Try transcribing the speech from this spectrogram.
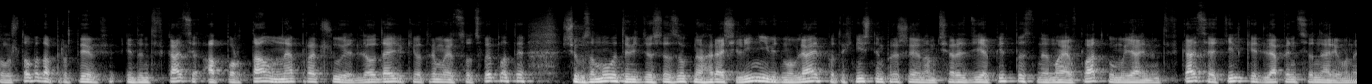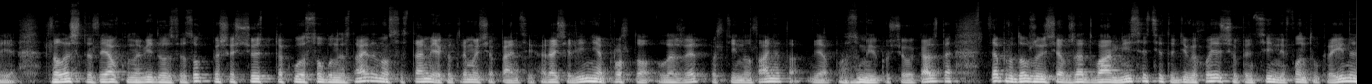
листопада пройти ідентифікацію, а портал не працює для людей, які отримують соцвиплати, щоб замовити відеозв'язок на гарячій лінії, відмовляють по технічним причинам. Через дія підпис немає вкладку Моя ідентифікація тільки для пенсіонерів. Вона є. Залишити заявку на відеозв'язок. Пише, щось таку особу не знайдено в системі, як отримуюча пенсії. Гаряча лінія просто лежить, постійно зайнята. Я розумію, про що ви кажете. Це продовжується вже два місяці. Тоді виходить, що пенсійний фонд України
